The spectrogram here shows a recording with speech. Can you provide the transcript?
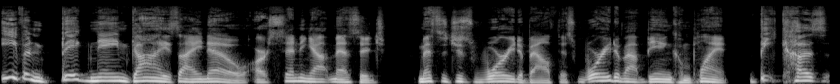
Even big name guys I know are sending out message messages worried about this, worried about being compliant because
